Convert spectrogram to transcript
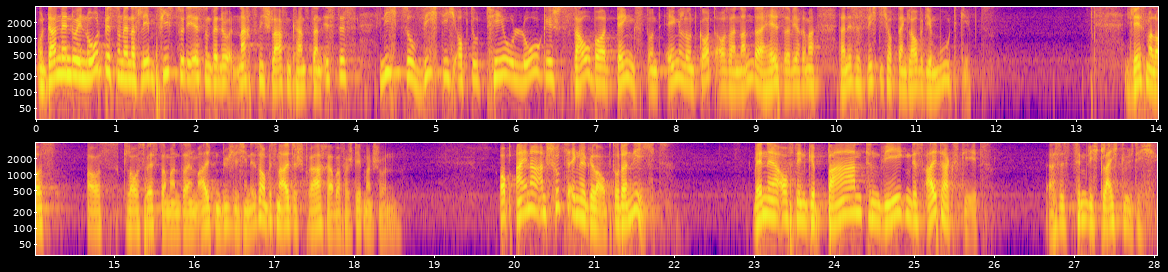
Und dann, wenn du in Not bist und wenn das Leben fies zu dir ist und wenn du nachts nicht schlafen kannst, dann ist es nicht so wichtig, ob du theologisch sauber denkst und Engel und Gott auseinanderhältst oder wie auch immer. Dann ist es wichtig, ob dein Glaube dir Mut gibt. Ich lese mal aus, aus Klaus Westermann, seinem alten Büchelchen. Ist auch ein bisschen alte Sprache, aber versteht man schon. Ob einer an Schutzengel glaubt oder nicht, wenn er auf den gebahnten Wegen des Alltags geht, das ist ziemlich gleichgültig.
